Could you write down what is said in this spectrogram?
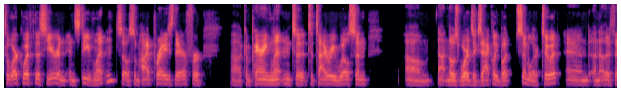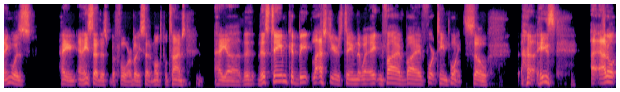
to work with this year, and, and Steve Linton. So some high praise there for uh, comparing Linton to to Tyree Wilson. Um, not in those words exactly, but similar to it. And another thing was, hey, and he said this before, but he said it multiple times. Hey, uh, th- this team could beat last year's team that went eight and five by 14 points. So uh, he's I, don't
